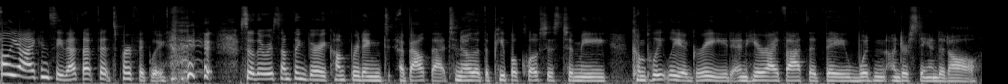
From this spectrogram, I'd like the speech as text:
Oh yeah, I can see that. That fits perfectly. so there was something very comforting about that to know that the people closest to me completely agreed, and here I thought that they wouldn't understand at all.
